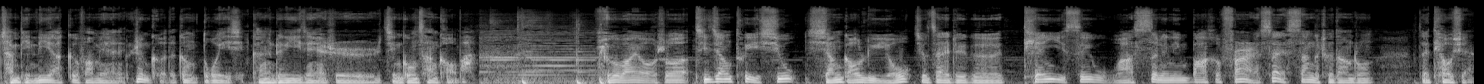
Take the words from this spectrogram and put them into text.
产品力啊各方面认可的更多一些。看看这个意见也是仅供参考吧。有个网友说，即将退休，想搞旅游，就在这个天翼 C 五啊、四零零八和凡尔赛三个车当中在挑选。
